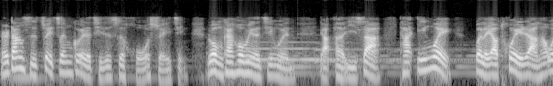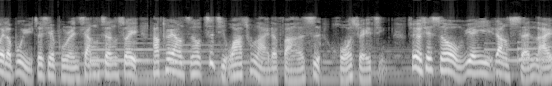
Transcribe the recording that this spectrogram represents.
而当时最珍贵的其实是活水井。如果我们看后面的经文，亚呃以撒他因为为了要退让，他为了不与这些仆人相争，所以他退让之后，自己挖出来的反而是活水井。所以有些时候，我们愿意让神来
